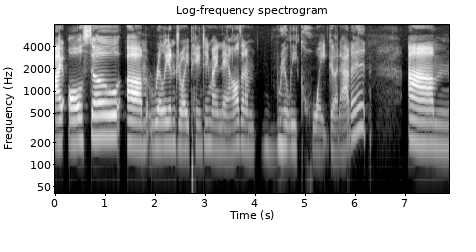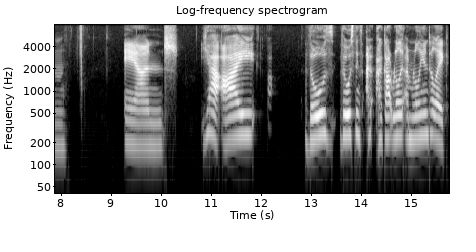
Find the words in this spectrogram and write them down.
I also um, really enjoy painting my nails, and I'm really quite good at it. Um, and yeah, I those those things I, I got really I'm really into like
